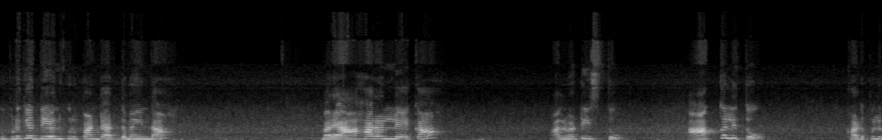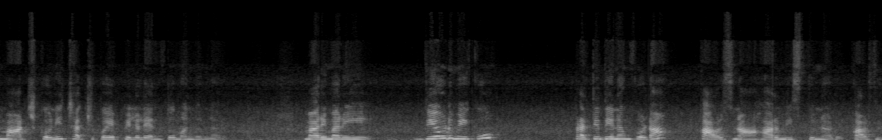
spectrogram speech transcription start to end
ఇప్పటికే దేవుని కృప అంటే అర్థమైందా? మరి ఆహారం లేక అలమటిస్తూ ఆకలితో కడుపులు మార్చుకొని చచ్చిపోయే పిల్లలు ఎంతోమంది ఉన్నారు. మరి మరి దేవుడు మీకు ప్రతిదినం కూడా కావలసిన ఆహారం ఇస్తున్నాడు కావలసిన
